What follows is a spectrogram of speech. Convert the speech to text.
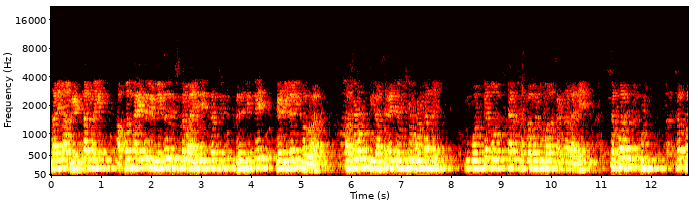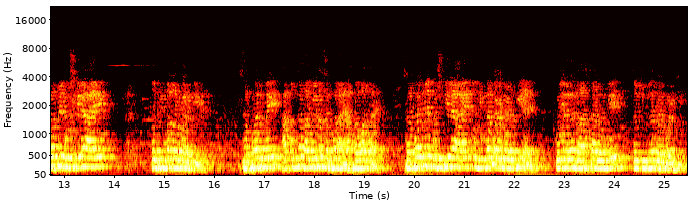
जायला भेटणार नाही. आपण काहीतरी वेगळं दिसलं पाहिजे. ड्रेसिंग ते या ठिकाणी करू आले असं मी जास्त काही त्याविषयी बोलणार नाही. मी मोजक्या दोन चार शब्दामध्ये तुम्हाला सांगणार आहे. सफर सफर में मुश्किल आहे तो हिम्मत और बढ़ती है. सफर में हा तुमचा दहावीचा सफर आहे हा प्रवास आहे. सफर में मुश्किल आहे तो हिम्मत और बढ़ती है. कोई अगर रास्ता रोके तो जुर्रत और बढ़ती है.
